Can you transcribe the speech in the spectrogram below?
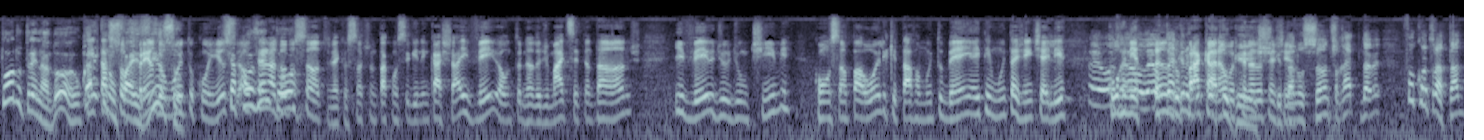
Todo treinador, o cara Quem está que não faz sofrendo isso, muito com isso é o treinador do Santos, né? Que o Santos não está conseguindo encaixar e veio, é um treinador de mais de 70 anos, e veio de, de um time com o Sampaoli, que estava muito bem, e aí tem muita gente ali É, hoje cornetando técnico pra caramba o treinador que está no Santos rapidamente. Foi contratado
